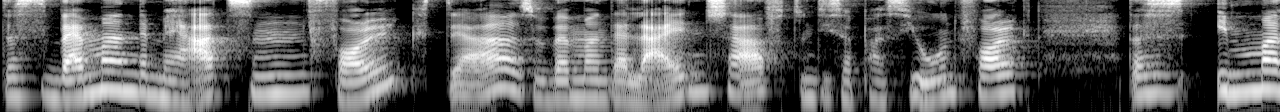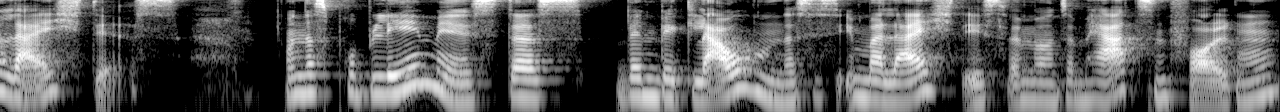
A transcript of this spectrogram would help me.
dass wenn man dem Herzen folgt, ja, also wenn man der Leidenschaft und dieser Passion folgt, dass es immer leicht ist. Und das Problem ist, dass wenn wir glauben, dass es immer leicht ist, wenn wir unserem Herzen folgen,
